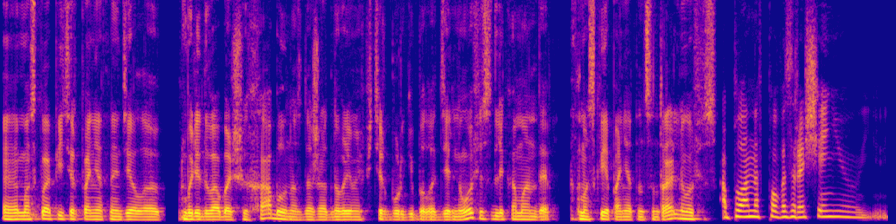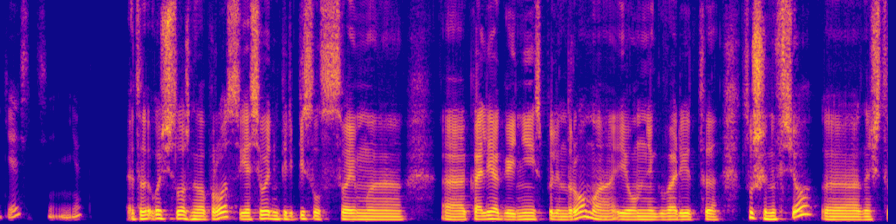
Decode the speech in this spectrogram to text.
Москва, Питер, понятное дело, были два больших хаба. У нас даже одно время в Петербурге был отдельный офис для команды. В Москве, понятно, центральный офис. А планов по возвращению есть? Нет? Это очень сложный вопрос. Я сегодня переписывался со своим э, э, коллегой не из полиндрома, и он мне говорит, слушай, ну все, э, значит,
